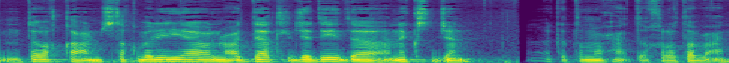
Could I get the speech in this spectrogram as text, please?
المتوقعة المستقبلية والمعدات الجديدة NextGen هناك طموحات أخرى طبعا.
